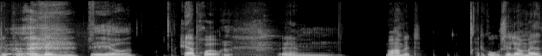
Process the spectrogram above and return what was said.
det punkt. Okay? det er jo Jeg prøver. Øhm, Mohammed, er du god til at lave mad?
